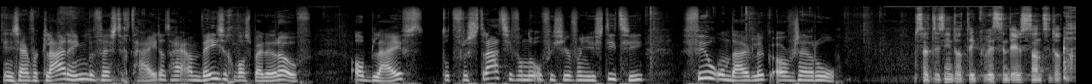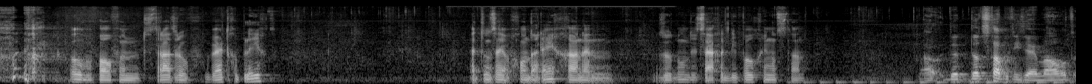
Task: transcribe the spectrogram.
In zijn verklaring bevestigt hij dat hij aanwezig was bij de roof. Al blijft, tot frustratie van de officier van justitie, veel onduidelijk over zijn rol. Dus het is niet dat ik wist in de eerste instantie dat overval van straatroof werd gepleegd. En toen zijn we gewoon daarheen gegaan en zodoende is eigenlijk die poging ontstaan. Nou, dat, dat snap ik niet helemaal. Want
